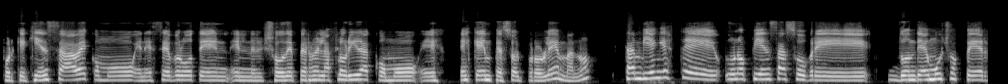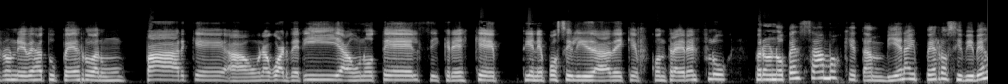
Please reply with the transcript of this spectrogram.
porque quién sabe cómo en ese brote en, el show de perros en la Florida, cómo es, es, que empezó el problema, ¿no? También este, uno piensa sobre donde hay muchos perros, no a tu perro en un parque, a una guardería, a un hotel, si crees que tiene posibilidad de que contraer el flu pero no pensamos que también hay perros. Si vives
